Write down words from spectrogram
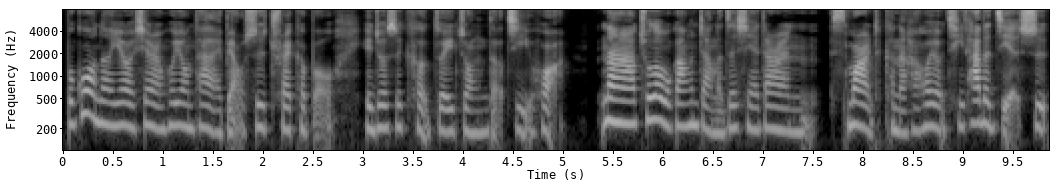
不过呢，也有些人会用它来表示 trackable，也就是可追踪的计划。那除了我刚刚讲的这些，当然 SMART 可能还会有其他的解释，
